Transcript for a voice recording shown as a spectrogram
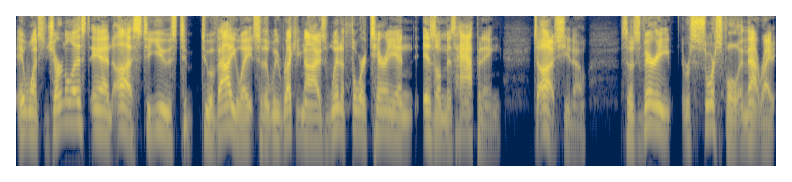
it wants journalists and us to use to, to evaluate so that we recognize when authoritarianism is happening to us, you know. So it's very resourceful in that right.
